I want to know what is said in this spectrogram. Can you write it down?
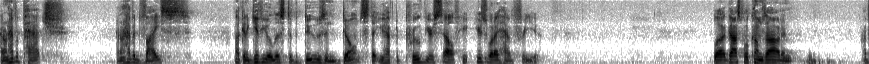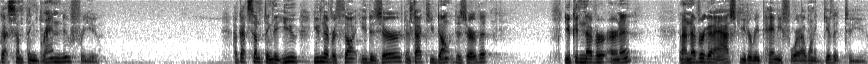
I don't have a patch, I don't have advice. I'm not going to give you a list of do's and don'ts that you have to prove yourself. Here's what I have for you. The gospel comes out, and I've got something brand new for you. I've got something that you, you never thought you deserved. In fact, you don't deserve it. You can never earn it. And I'm never going to ask you to repay me for it. I want to give it to you.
